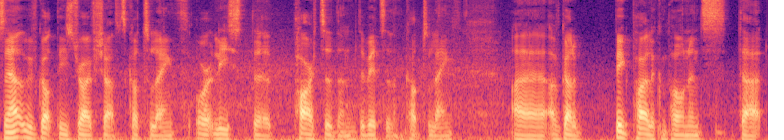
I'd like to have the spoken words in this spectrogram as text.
So now that we've got these drive shafts cut to length, or at least the parts of them, the bits of them cut to length, uh, I've got a big pile of components that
